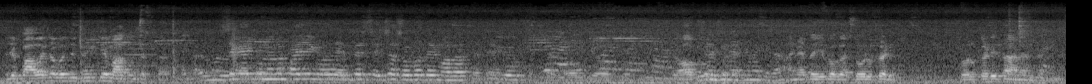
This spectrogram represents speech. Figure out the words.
म्हणजे पावाच्या बद्दल तुम्ही ते मागू शकता. असे काही कोणाला पाहिजे किंवा इंटरेस्ट याच्यासोबत आहे मला. ओके ओके. ऑप्शन पण आहे. आणि आता हे बघा सोलकडी सोलकडीचा आनंद आहे.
